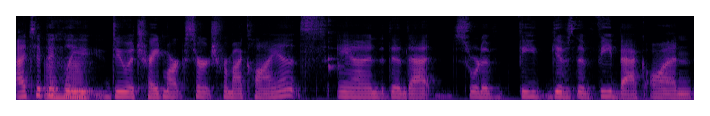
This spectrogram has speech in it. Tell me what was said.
I typically do a trademark search for my clients, and then that sort of feed, gives them feedback on,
